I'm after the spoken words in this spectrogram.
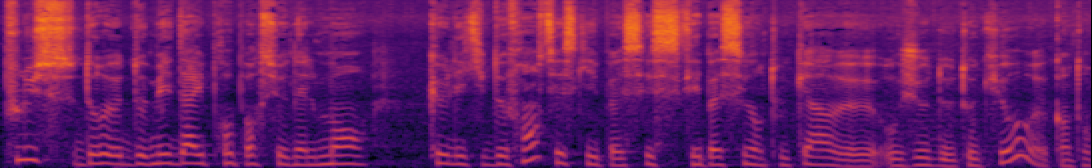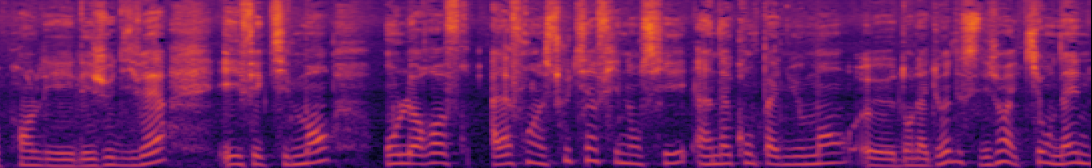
plus de, médailles proportionnellement que l'équipe de France. C'est ce qui est passé, ce qui est passé en tout cas euh, aux Jeux de Tokyo, euh, quand on prend les, Jeux d'hiver. Et effectivement, on leur offre à la fois un soutien financier, un accompagnement euh, dans la durée. C'est des gens avec qui on a une,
